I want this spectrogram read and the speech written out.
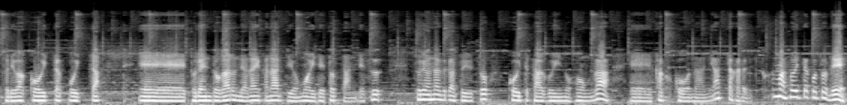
それはこういったこういった、えー、トレンドがあるんではないかなという思いで撮ったんです。それはなぜかというと、こういった類の本が、えー、各コーナーにあったからです。まあそういったことで、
